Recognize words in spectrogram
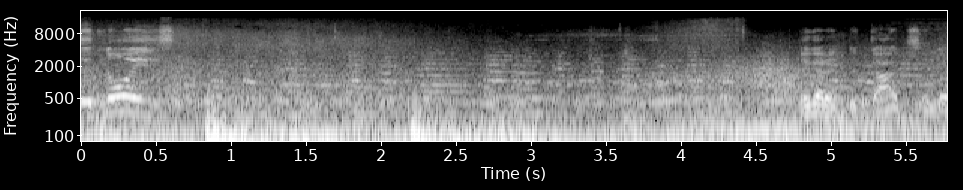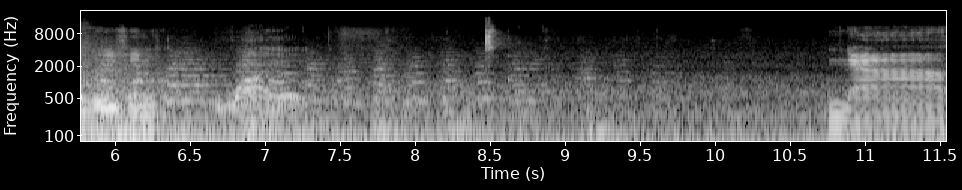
The noise. They got a Godzilla version. Wild. Nah.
